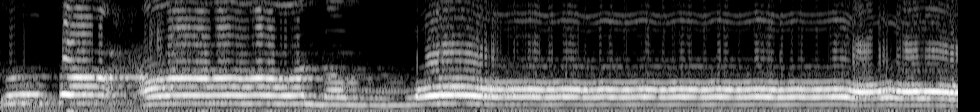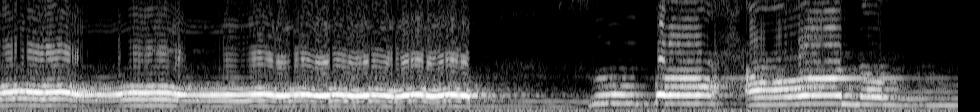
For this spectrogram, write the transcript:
سبحان اللہ سبحان اللہ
